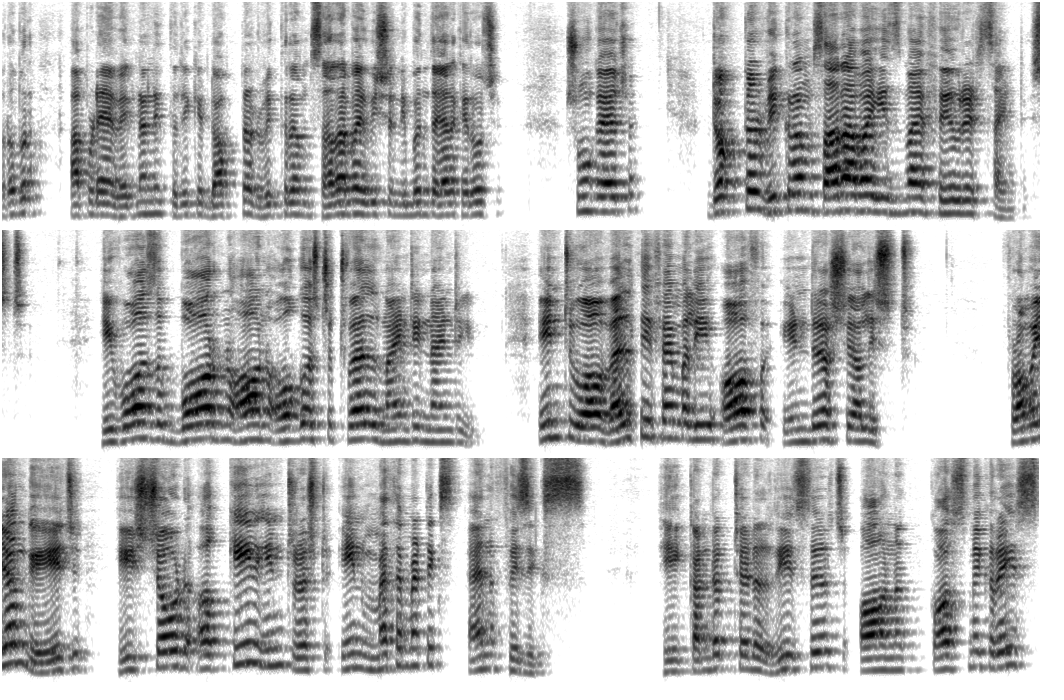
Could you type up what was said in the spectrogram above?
બરોબર આપણે વૈજ્ઞાનિક તરીકે ડોક્ટર વિક્રમ સારાભાઈ વિશે નિબંધ તૈયાર કર્યો છે શું કહે છે Dr. Vikram Sarabhai is my favorite scientist. He was born on August 12, 1990, into a wealthy family of industrialists. From a young age, he showed a keen interest in mathematics and physics. He conducted research on cosmic rays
